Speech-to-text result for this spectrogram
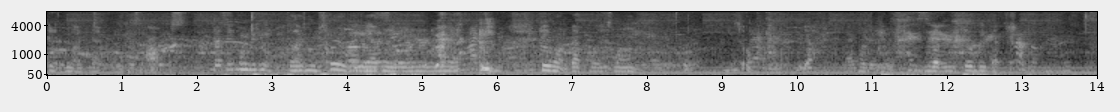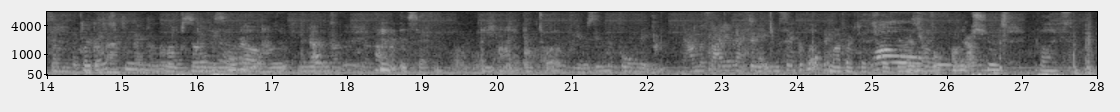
didn't like that. Because ours. To be Guys, I'm sorry we haven't been here in a minute. he went back with his mom. So, yeah. You? But he'll be back. For those who which wondering about who he was, he is seven and I am twelve. He was in the full meeting. Now Messiah Max. Didn't even say goodbye. But my birthday is February 9th. Make sure guys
